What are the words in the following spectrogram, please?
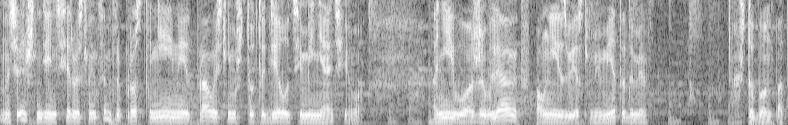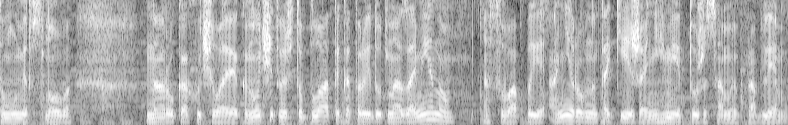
на сегодняшний день сервисные центры просто не имеют права с ним что-то делать и менять его. Они его оживляют вполне известными методами, чтобы он потом умер снова на руках у человека. Но учитывая, что платы, которые идут на замену, свапы, они ровно такие же, они имеют ту же самую проблему.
